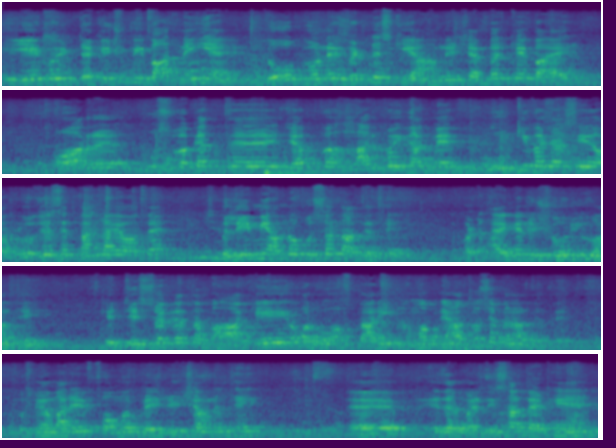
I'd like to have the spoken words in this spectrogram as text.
یہ کوئی ڈکی چھپی بات نہیں ہے۔ لوگوں نے وٹنس کیا۔ ہم نے چیمبر کے باہر اور اس وقت جب ہر کوئی گھر میں بھوک کی وجہ سے اور روزے سے تنگ آیا ہوتا ہے، بلیو میں ہم لوگ اس وقت آتے تھے۔ But I can assure you one thing کہ جس وقت ہم آ کے اور وہ افطاری ہم اپنے ہاتھوں سے بناتے تھے میں ہمارے فارمر پریزیڈنٹ شامل تھے ادھر مرضی صاحب بیٹھے ہیں،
